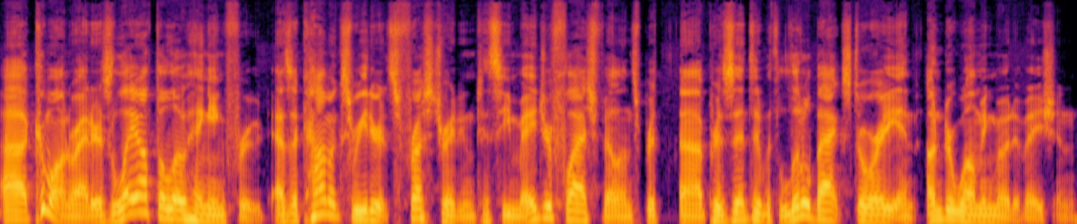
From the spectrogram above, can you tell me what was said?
Uh, come on writers. Lay off the low-hanging fruit. As a comics reader it's frustrating to see major flash villains pre- uh, presented with little backstory and underwhelming motivation.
